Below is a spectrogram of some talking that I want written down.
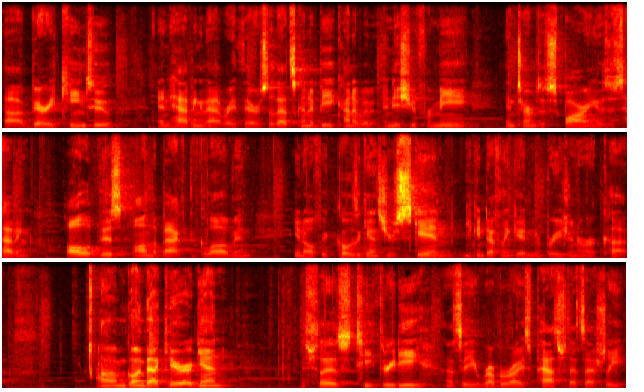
uh, very keen to and having that right there. So that's gonna be kind of a, an issue for me in terms of sparring is just having all of this on the back of the glove and you know, if it goes against your skin, you can definitely get an abrasion or a cut. Um, going back here, again, it says T3D. That's a rubberized patch that's actually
